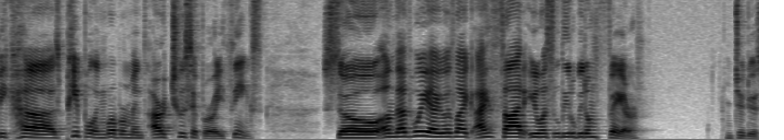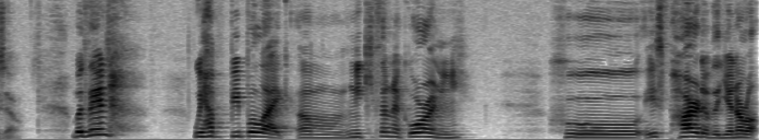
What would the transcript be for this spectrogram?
because people and government are two separate things so on that way i was like i thought it was a little bit unfair to do so but then we have people like um, nikita nagorny who is part of the general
